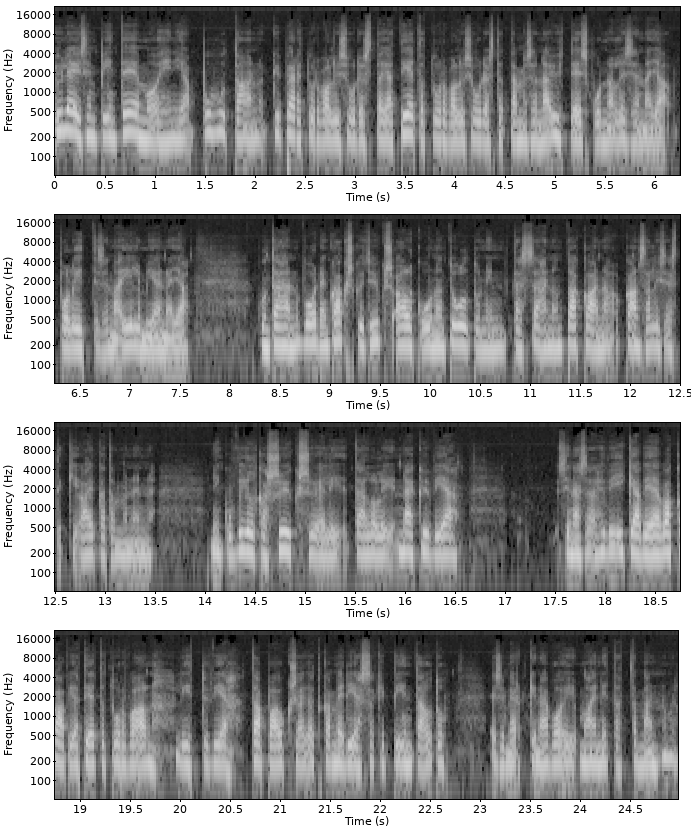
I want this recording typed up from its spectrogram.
yleisempiin teemoihin ja puhutaan kyberturvallisuudesta ja tietoturvallisuudesta tämmöisenä yhteiskunnallisena ja poliittisena ilmiönä. Ja kun tähän vuoden 2021 alkuun on tultu, niin tässähän on takana kansallisestikin aika tämmöinen niin kuin vilka syksy, eli täällä oli näkyviä sinänsä hyvin ikäviä ja vakavia tietoturvaan liittyviä tapauksia, jotka mediassakin pintautu. Esimerkkinä voi mainita tämän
